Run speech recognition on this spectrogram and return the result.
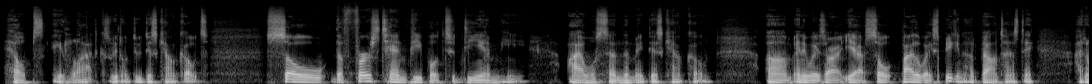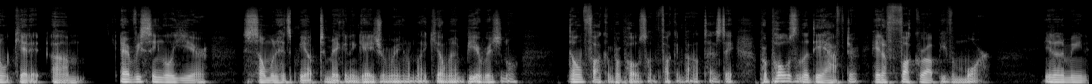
helps a lot because we don't do discount codes. So the first 10 people to DM me, I will send them a discount code. Um, anyways, all right, yeah. So by the way, speaking of Valentine's Day, I don't get it. Um, every single year, someone hits me up to make an engagement ring. I'm like, yo, man, be original. Don't fucking propose on fucking Valentine's Day. Propose on the day after. It'll fuck her up even more. You know what I mean?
